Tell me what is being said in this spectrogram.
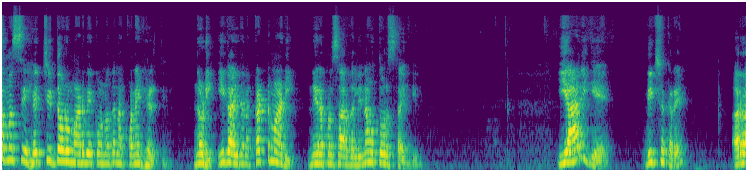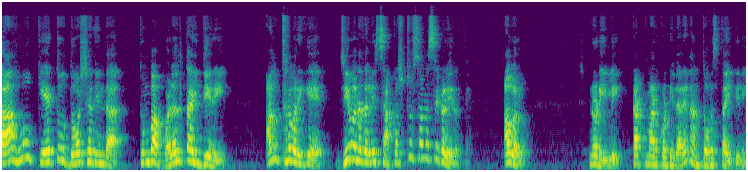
ಸಮಸ್ಯೆ ಹೆಚ್ಚಿದ್ದವರು ಮಾಡಬೇಕು ಅನ್ನೋದನ್ನ ಕೊನೆಗೆ ಹೇಳ್ತೀನಿ. ನೋಡಿ, ಈಗ ಇದನ್ನ ಕಟ್ ಮಾಡಿ ನೇರ ಪ್ರಸಾರದಲ್ಲಿ ನಾವು ತೋರಿಸ್ತಾ ಇದ್ದೀವಿ. ಯಾರಿಗೆ? ವೀಕ್ಷಕರೇ, ರಾಹು ಕೇತು ದೋಷದಿಂದ ತುಂಬ ಬಳಲ್ತಾ ಇದ್ದೀರಿ. ಅಂಥವರಿಗೆ ಜೀವನದಲ್ಲಿ ಸಾಕಷ್ಟು ಸಮಸ್ಯೆಗಳಿರುತ್ತೆ. ಅವರು, ನೋಡಿ ಇಲ್ಲಿ ಕಟ್ ಮಾಡಿಕೊಟ್ಟಿದ್ದಾರೆ, ನಾನು ತೋರಿಸ್ತಾ ಇದ್ದೀನಿ.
